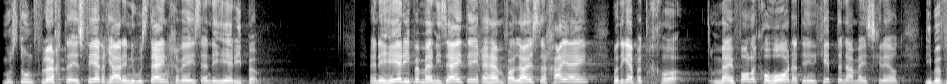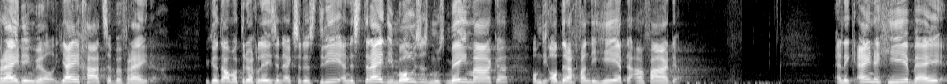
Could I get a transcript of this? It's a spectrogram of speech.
Moest toen vluchten, is 40 jaar in de woestijn geweest en de Heer riep hem. En de Heer riep hem en die zei tegen hem van luister, ga jij, want ik heb het mijn volk gehoord dat in Egypte naar mij schreeuwt, die bevrijding wil. Jij gaat ze bevrijden. U kunt allemaal teruglezen in Exodus 3 en de strijd die Mozes moest meemaken om die opdracht van de Heer te aanvaarden. En ik eindig hier bij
